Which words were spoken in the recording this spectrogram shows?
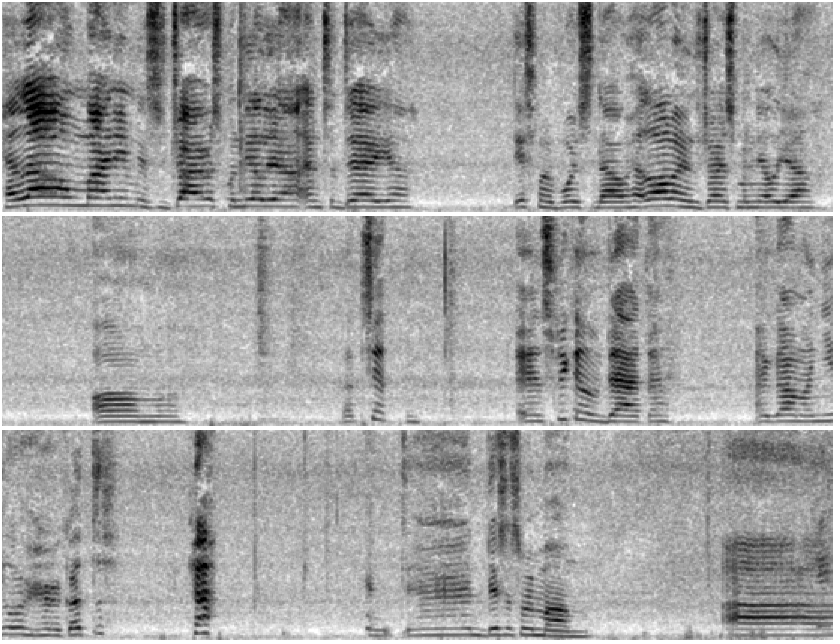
Hello, my name is Jairus Manila, and today, uh, this my voice now. Hello, my name is Jairus Manila. Um, that's it. And speaking of that, uh, I got my new haircut. Ha! And then this is my mom. Um,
